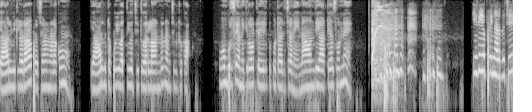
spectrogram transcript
யார் வீட்டிலடா பிரச்சனை நடக்கும்? யார்கிட்ட போய் வத்தி வச்சுட்டு வரலான்னு நினச்சிக்கிட்டு இருக்கா. உன் புருஷன் அன்னைக்கு ரோட்டில் இழுத்து போட்டு அடிச்சானே நான் வந்து யார்ட்டையா சொன்னேன்? இது எப்படி நடந்துச்சு?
